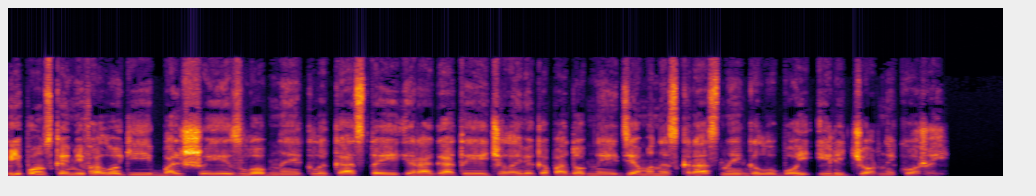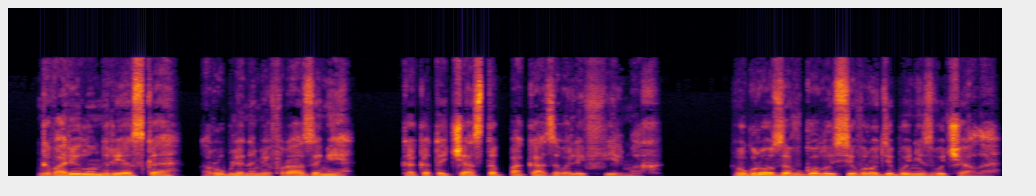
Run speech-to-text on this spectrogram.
В японской мифологии большие, злобные, клыкастые и рогатые человекоподобные демоны с красной, голубой или черной кожей. Говорил он резко, рубленными фразами, как это часто показывали в фильмах. Угроза в голосе вроде бы не звучала,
